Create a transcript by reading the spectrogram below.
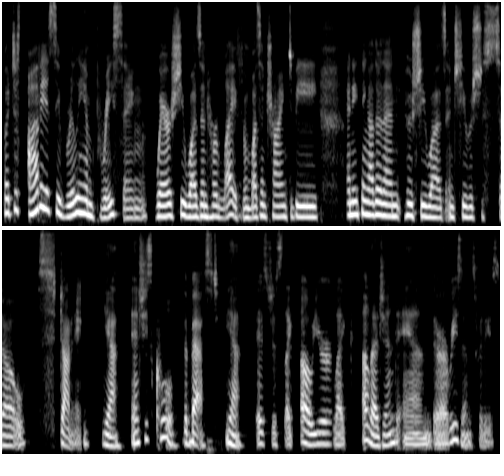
But just obviously really embracing where she was in her life and wasn't trying to be anything other than who she was. And she was just so, stunning. Yeah. And she's cool. The best. Yeah. It's just like, oh, you're like a legend and there are reasons for these.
